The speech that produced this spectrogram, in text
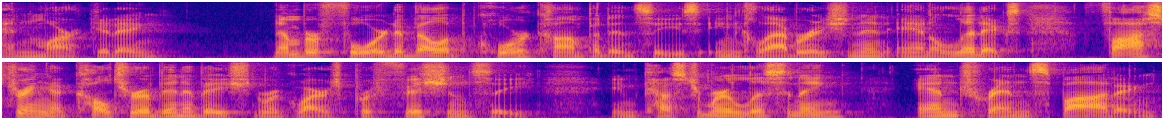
and marketing. Number four, develop core competencies in collaboration and analytics. Fostering a culture of innovation requires proficiency in customer listening and trend spotting.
